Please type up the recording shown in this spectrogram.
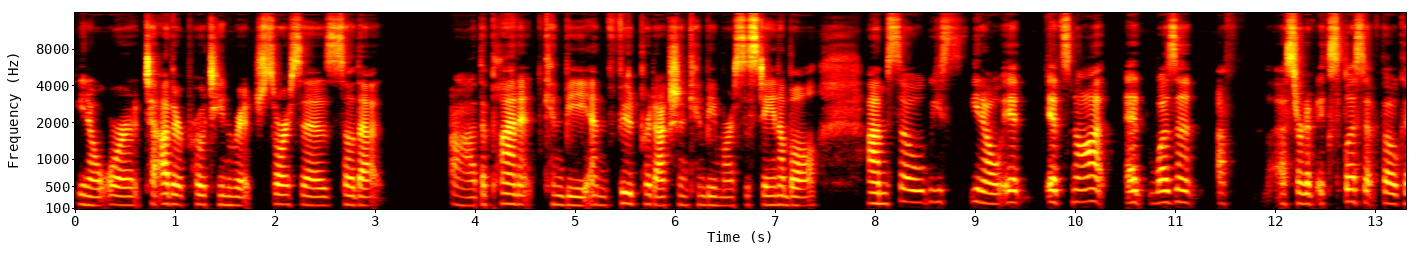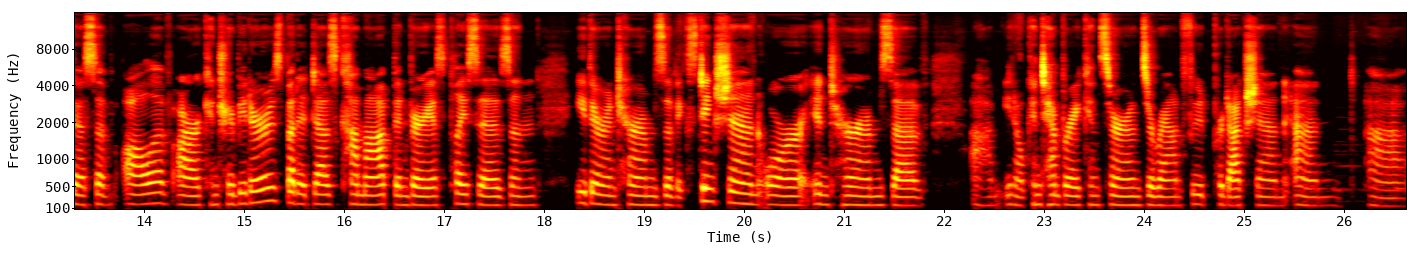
you know or to other protein-rich sources so that uh, the planet can be and food production can be more sustainable um, so we you know it it's not it wasn't a a sort of explicit focus of all of our contributors, but it does come up in various places and either in terms of extinction or in terms of um, you know contemporary concerns around food production and uh,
